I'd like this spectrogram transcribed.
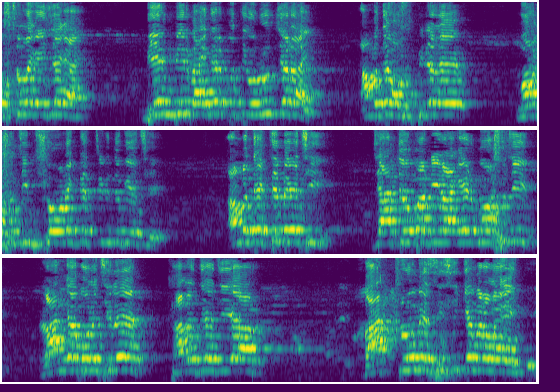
কষ্ট লাগে এই জায়গায়। বিএনপির ভাইদের প্রতি অনুরোধ জানাই, আমাদের হসপিটালে মহাসচিব সহ অনেক নেতৃবৃন্দ গিয়েছে। আমরা দেখতে পেয়েছি, জাতীয় পার্টির আগের মহাসচিব রাঙ্গা বলেছিলেন, খালেদা জিয়ার বাথরুমে সিসি ক্যামেরা লাগাইতে।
